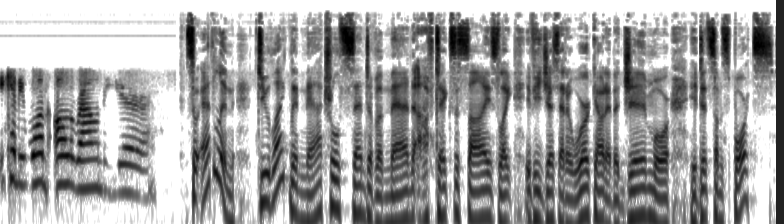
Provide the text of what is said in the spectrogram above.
It can be worn all around the year. So, Adeline, do you like the natural scent of a man after exercise, like if he just had a workout at the gym or he did some sports?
